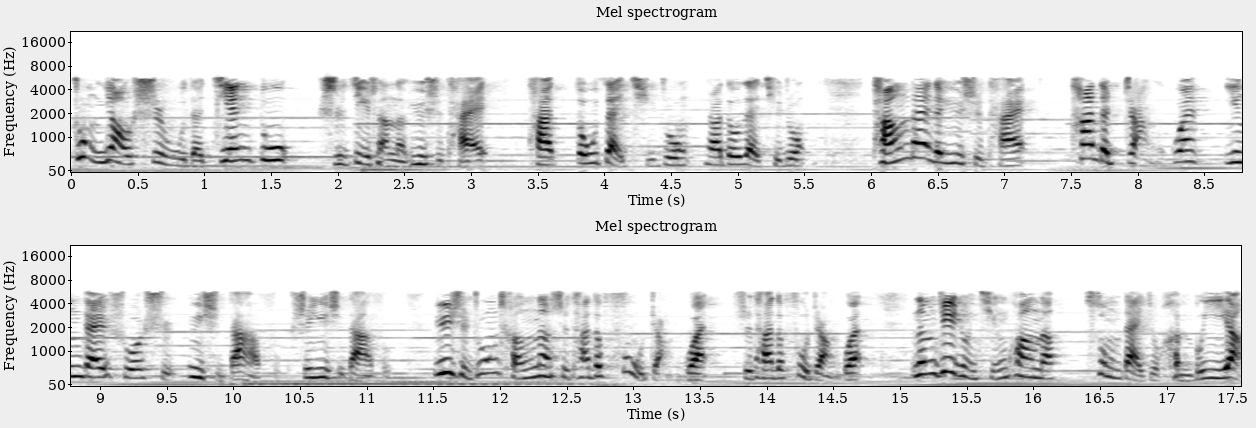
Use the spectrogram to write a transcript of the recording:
重要事务的监督，实际上呢，御史台它都在其中，它都在其中。唐代的御史台，他的长官应该说是御史大夫，是御史大夫。御史中丞呢是他的副长官，是他的副长官。那么这种情况呢，宋代就很不一样。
